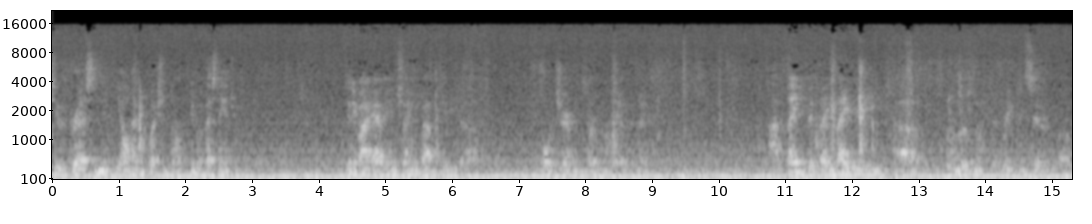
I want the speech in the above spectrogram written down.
to address, and if y'all have any questions, I'll do my best to answer. Does anybody have anything about the uh, board chairman serving on the other committee? I think that they may be uh, a movement to reconsider the vote.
